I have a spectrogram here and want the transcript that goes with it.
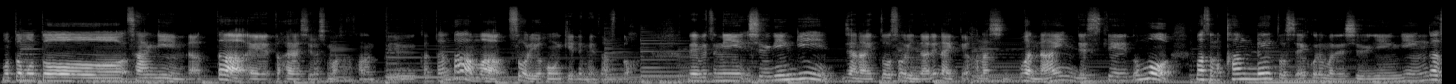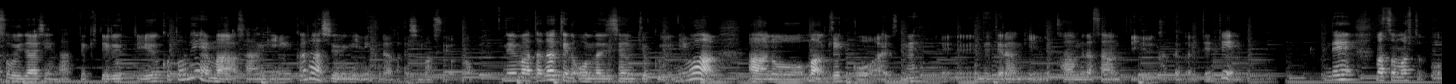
もともと参議院だった、えーと、林芳正さんっていう方が、まあ、総理を本気で目指すと。で別に衆議院議員じゃないと総理になれないっていう話はないんですけれども、まあ、その慣例としてこれまで衆議院議員が総理大臣になってきてるっていうことで、まあ、参議院から衆議院にくら替えしますよと。でまあ、ただけど同じ選挙区にはあの、まあ、結構あれですね、えー、ベテラン議員の河村さんっていう方がいてて。で、まあ、その人と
